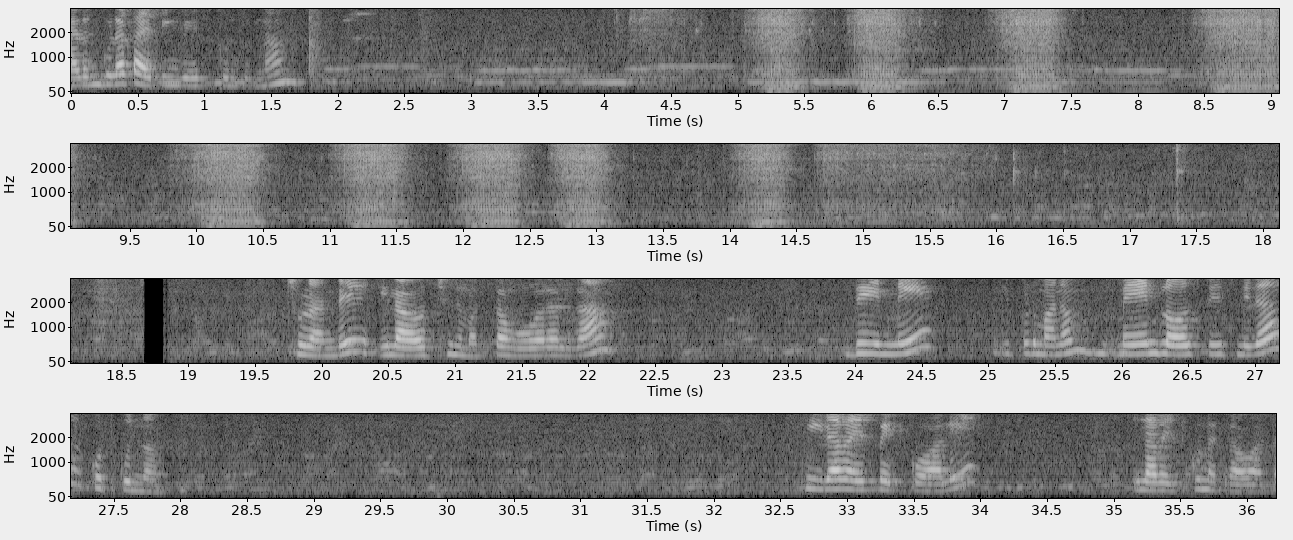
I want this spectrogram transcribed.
నడుము కూడా పైపింగ్ వేసుకుంటున్నాం. చూడండి ఇలా వచ్చింది మొత్తం ఓవరాల్గా దీన్ని ఇప్పుడు మనం మెయిన్ బ్లౌజ్ పీస్ మీద కుట్టుకుందాం. సీదా వైపు పెట్టుకోవాలి. ఇలా పెట్టుకున్న తర్వాత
